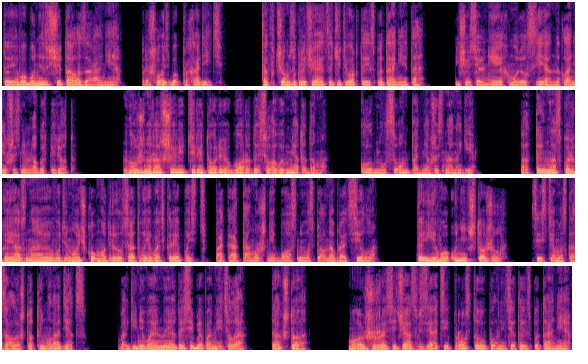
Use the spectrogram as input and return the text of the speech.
то его бы не засчитало заранее, пришлось бы проходить. Так в чем заключается четвертое испытание-то?» Еще сильнее хмурился я, наклонившись немного вперед. «Нужно расширить территорию города силовым методом», — улыбнулся он, поднявшись на ноги. А ты, насколько я знаю, в одиночку умудрился отвоевать крепость, пока тамошний босс не успел набрать силу. Ты его уничтожил. Система сказала, что ты молодец. Богиня войны это себе пометила. Так что можешь уже сейчас взять и просто выполнить это испытание,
